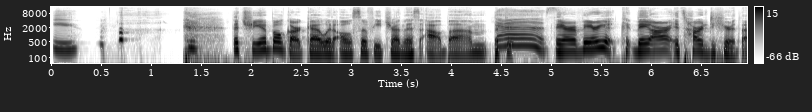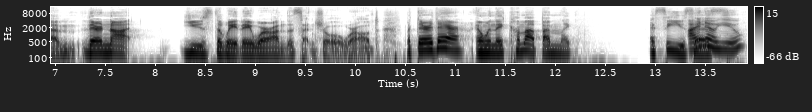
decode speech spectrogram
He. The trio Bulgarka would also feature on this album, but yes. they are very they are it's hard to hear them. They're not used the way they were on the sensual world, but they're there. And when they come up, I'm like, I see you. I know you.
